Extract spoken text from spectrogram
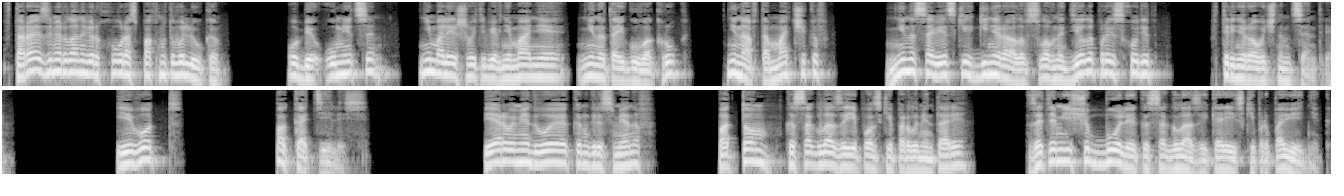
вторая замерла наверху распахнутого люка. Обе умницы, ни малейшего тебе внимания ни на тайгу вокруг, ни на автоматчиков, ни на советских генералов, словно дело происходит в тренировочном центре. И вот покатились. Первыми двое конгрессменов, потом косоглазый японский парламентарий, затем еще более косоглазый корейский проповедник.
